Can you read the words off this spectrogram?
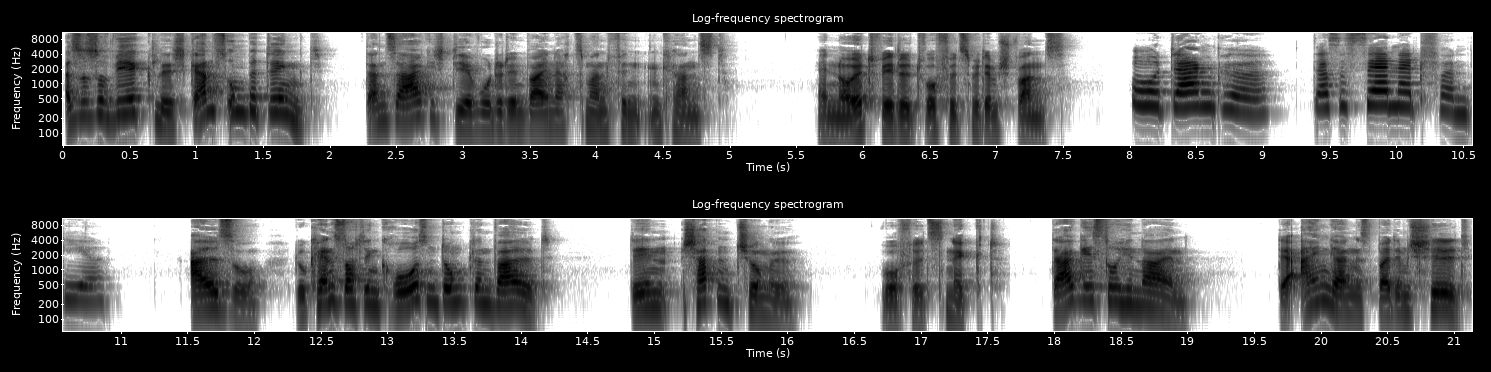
also so wirklich, ganz unbedingt, dann sag ich dir, wo du den Weihnachtsmann finden kannst. Erneut wedelt Wuffels mit dem Schwanz. Oh, danke. Das ist sehr nett von dir. Also, du kennst doch den großen dunklen Wald, den Schattendschungel. Wuffels nickt. Da gehst du hinein. Der Eingang ist bei dem Schild,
